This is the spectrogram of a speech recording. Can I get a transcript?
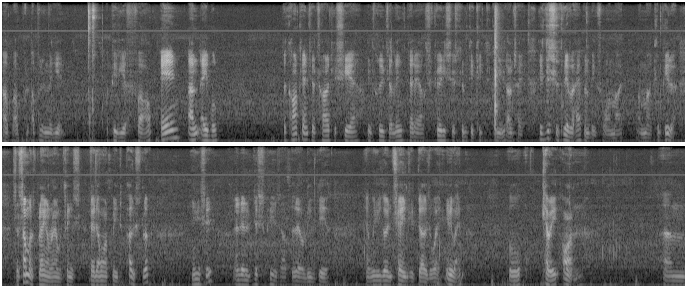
I'll, I'll, put, I'll put it in again a PDF file and unable the content you're trying to share includes a link that our security system detected to be unsafe. This has never happened before on my on my computer. So someone's playing around with things they don't want me to post. Look, and you see, and then it disappears after that. will leave there, and when you go and change, it goes away. Anyway, we'll carry on. Um,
